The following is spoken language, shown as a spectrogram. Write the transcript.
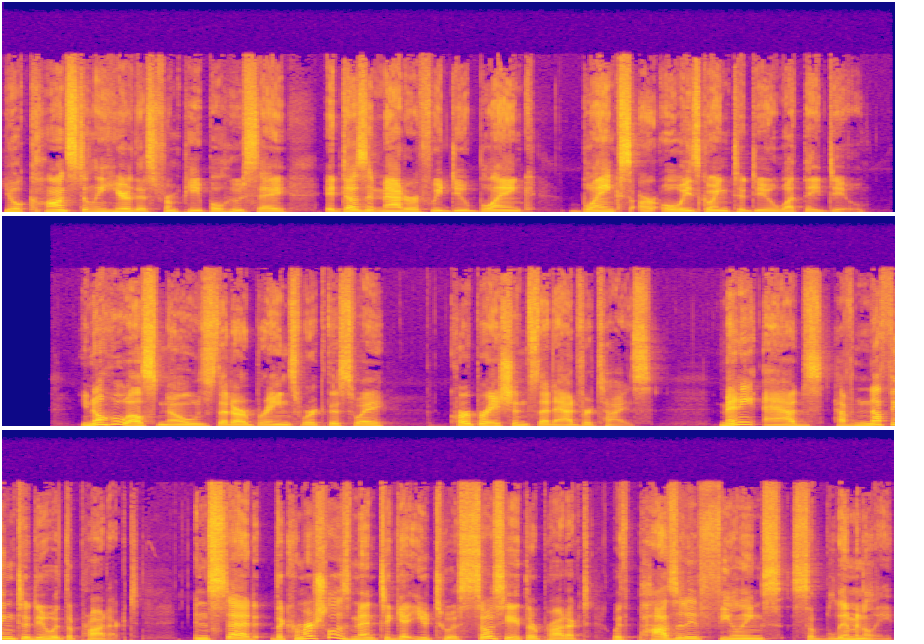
You'll constantly hear this from people who say, it doesn't matter if we do blank, blanks are always going to do what they do. You know who else knows that our brains work this way? Corporations that advertise. Many ads have nothing to do with the product. Instead, the commercial is meant to get you to associate their product with positive feelings subliminally.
